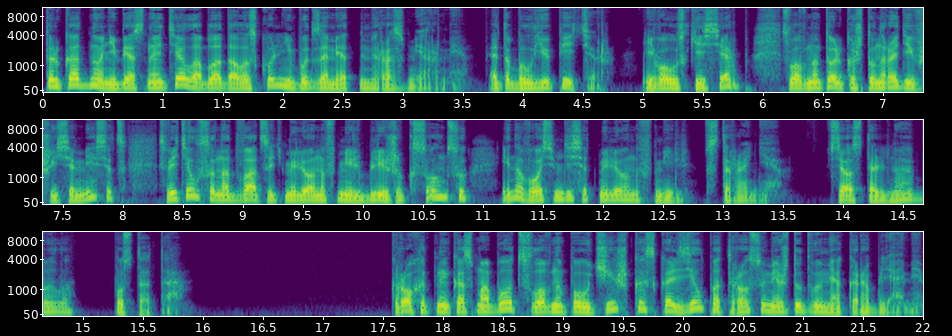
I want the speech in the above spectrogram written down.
только одно небесное тело обладало сколь-нибудь заметными размерами. Это был Юпитер — его узкий серп, словно только что народившийся месяц, светился на 20 миллионов миль ближе к Солнцу и на 80 миллионов миль в стороне. Все остальное было пустота. Крохотный космобот, словно паучишка, скользил по тросу между двумя кораблями.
